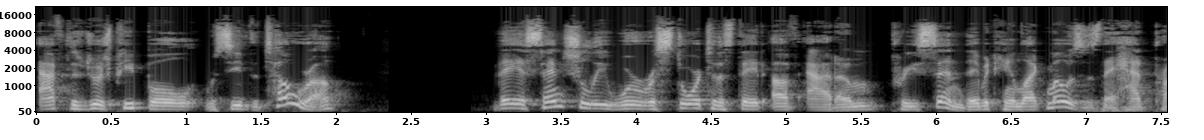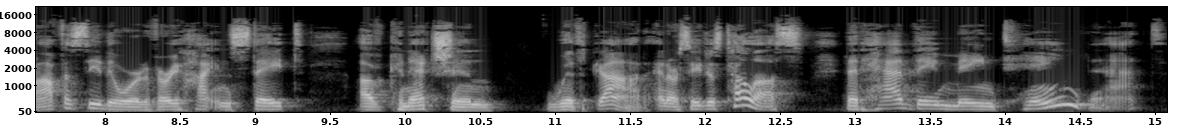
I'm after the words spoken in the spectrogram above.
after the Jewish people received the Torah, they essentially were restored to the state of Adam pre-sin. They became like Moses. They had prophecy. They were at a very heightened state of connection with God. And our sages tell us that had they maintained that,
